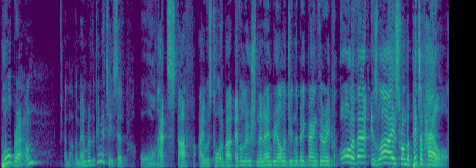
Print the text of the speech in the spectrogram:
Paul Broun, another member of the committee, said, All that stuff I was taught about evolution and embryology and the Big Bang Theory, all of that is lies from the pit of hell.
